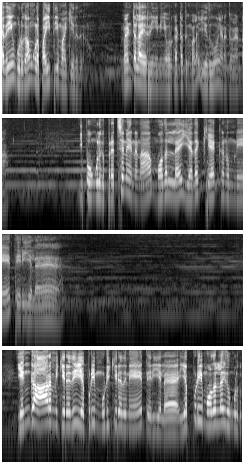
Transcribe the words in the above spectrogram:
எதையும் கொடுக்காம உங்களை பைத்தியமாக்கிடுது மென்டல் ஆயிடுறீங்க நீங்கள் ஒரு கட்டத்துக்கு மேலே. எதுவும் எனக்கு வேண்டாம். இப்போ உங்களுக்கு பிரச்சனை என்னென்னா முதல்ல எதை கேட்கணும்னே தெரியலை. எங்கே ஆரம்பிக்கிறது எப்படி முடிக்கிறதுனே தெரியலை. எப்படி முதல்ல இது உங்களுக்கு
